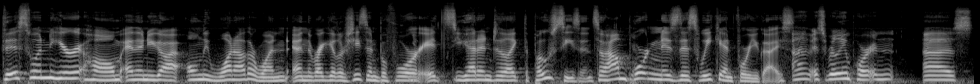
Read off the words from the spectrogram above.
this one here at home, and then you got only one other one in the regular season before it's you head into like the postseason. So, how important is this weekend for you guys? Um, it's really important. As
